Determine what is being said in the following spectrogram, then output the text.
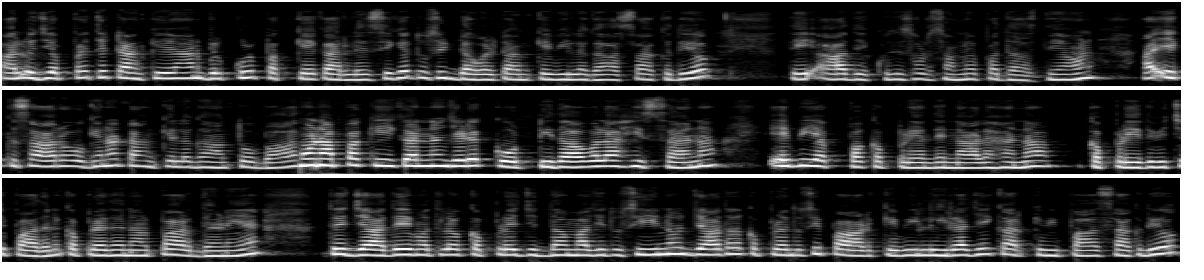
ਆ ਲਓ ਜੀ, ਆਪਾਂ ਇੱਥੇ ਟਾਂਕੇ ਆਣ ਬਿਲਕੁਲ ਪੱਕੇ ਕਰ ਲਏ ਸੀਗੇ। ਤੁਸੀਂ ਡਬਲ ਟਾਂਕੇ ਵੀ ਲਗਾ ਸਕਦੇ ਹੋ। ਤੇ ਆਹ ਦੇਖੋ ਜੀ, ਤੁਹਾਡੇ ਸਾਹਮਣੇ ਆਪਾਂ ਦੱਸਦੇ ਹਾਂ ਹੁਣ। ਆ ਇੱਕ ਸਾਰ ਹੋ ਗਿਆ ਨਾ ਟਾਂਕੇ ਲਗਾਉਣ ਤੋਂ ਬਾਅਦ। ਹੁਣ ਆਪਾਂ ਕੀ ਕਰਨਾ, ਜਿਹੜੇ ਕੋਟੀ ਦਾ ਵਾਲਾ ਹਿੱਸਾ ਹੈ ਨਾ, ਇਹ ਵੀ ਆਪਾਂ ਕੱਪੜਿਆਂ ਦੇ ਨਾਲ ਹੈ ਨਾ ਕੱਪੜੇ ਦੇ ਵਿੱਚ ਪਾ ਦੇਣੇ, ਕੱਪੜਿਆਂ ਦੇ ਨਾਲ ਭਰ ਦੇਣੇ ਆ। ਤੇ ਜਿਆਦੇ ਮਤਲਬ ਕੱਪੜੇ ਜਿੱਦਾਂ ਮਰਜ਼ੀ ਤੁਸੀਂ ਇਹਨੂੰ ਜ਼ਿਆਦਾ ਕੱਪੜਿਆਂ ਤੁਸੀਂ ਪਾੜ ਕੇ ਵੀ ਲੀਰਾ ਜਿਹਾ ਕਰਕੇ ਵੀ ਪਾ ਸਕਦੇ ਹੋ।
